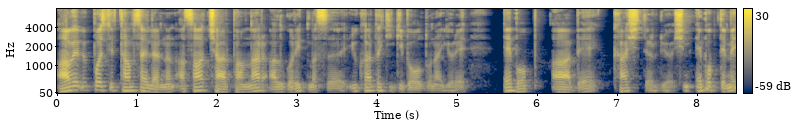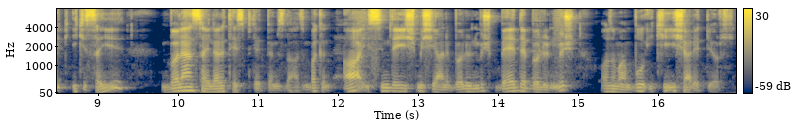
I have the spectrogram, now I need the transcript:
A ve B pozitif tam sayılarının asal çarpanlar algoritması yukarıdaki gibi olduğuna göre EBOB AB kaçtır diyor. Şimdi EBOB demek iki sayıyı bölen sayıları tespit etmemiz lazım. Bakın A isim değişmiş yani bölünmüş, B de bölünmüş. O zaman bu 2'yi işaretliyoruz.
